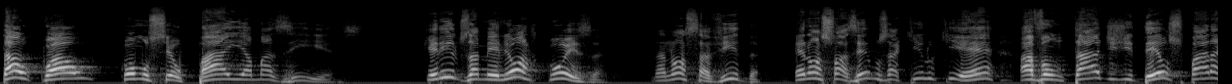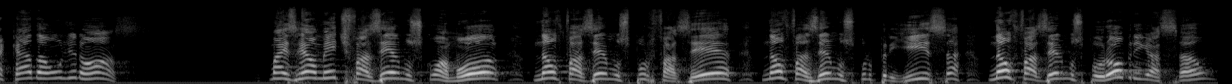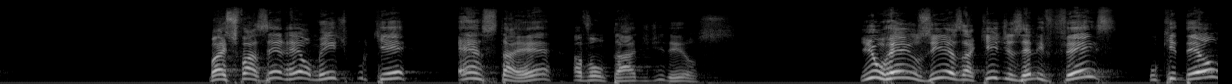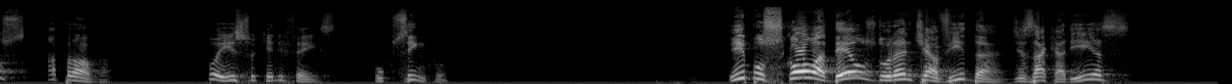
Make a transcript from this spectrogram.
tal qual como seu pai Amazias. Queridos, a melhor coisa na nossa vida é nós fazermos aquilo que é a vontade de Deus para cada um de nós. Mas realmente fazermos com amor, não fazermos por fazer, não fazermos por preguiça, não fazermos por obrigação mas fazer realmente porque esta é a vontade de Deus. E o rei Uzias aqui diz: ele fez o que Deus aprova. Foi isso que ele fez. O 5. E buscou a Deus durante a vida de Zacarias,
